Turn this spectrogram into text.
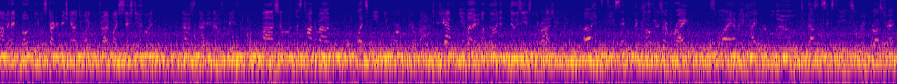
Um, and then boat people started reaching out. Do you want to come drive my 60 foot? That was, I mean, that was amazing. Uh, so let's talk about what's in your garage you have you have a, a good enthusiast garage, I think. Uh, it's decent. The colors are bright. So I have a hyper blue 2016 Subaru Crosstrek,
